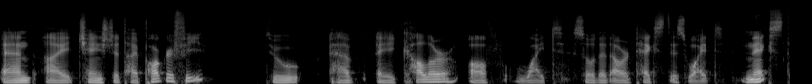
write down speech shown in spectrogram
And I change the typography to have a color of white so that our text is white. Next,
